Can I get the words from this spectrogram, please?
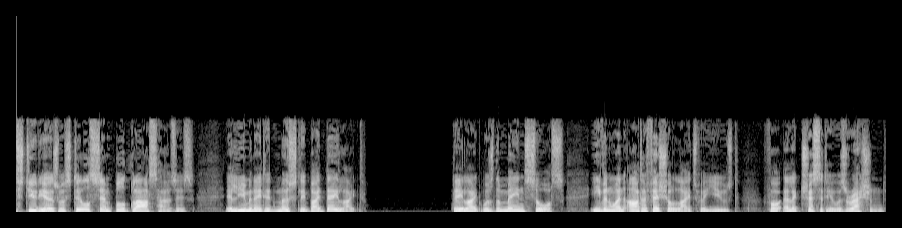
The studios were still simple glass houses, illuminated mostly by daylight. Daylight was the main source, even when artificial lights were used, for electricity was rationed.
